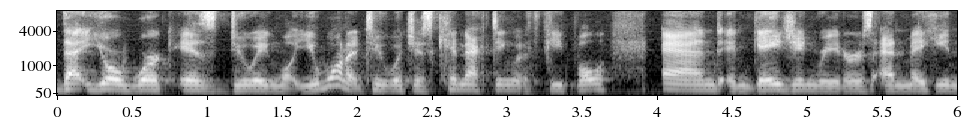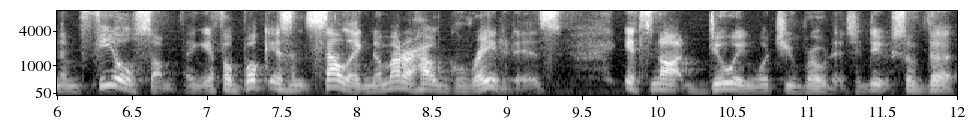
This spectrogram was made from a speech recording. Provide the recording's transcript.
that your work is doing what you want it to, which is connecting with people and engaging readers and making them feel something. If a book isn't selling, no matter how great it is, it's not doing what you wrote it to do. So the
